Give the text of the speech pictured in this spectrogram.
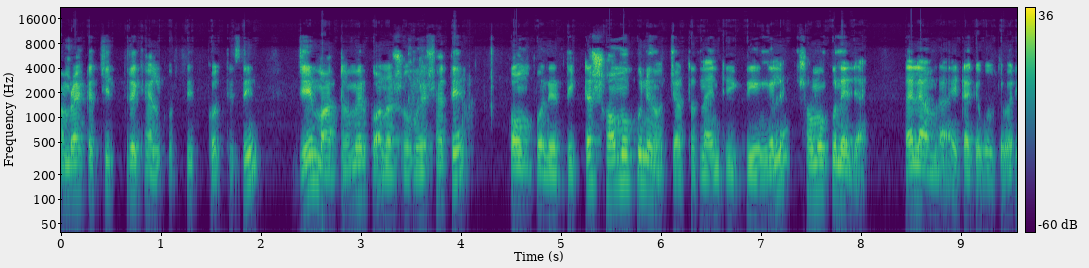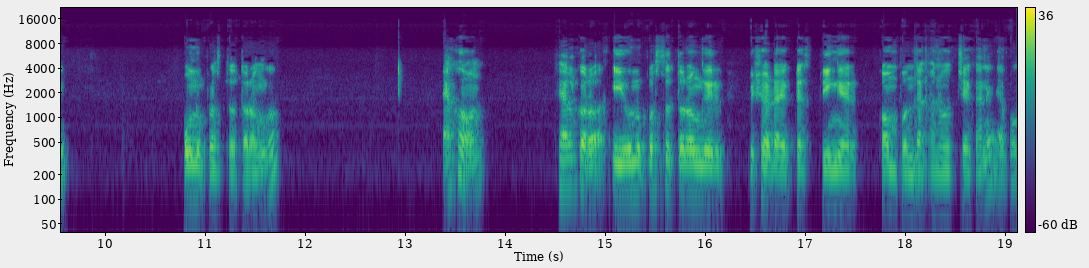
আমরা একটা চিত্রে খেয়াল করছি, করতেছি যে মাধ্যমের কণা সমূহের সাথে কম্পনের দিকটা সমকোণে হচ্ছে, অর্থাৎ নাইনটি ডিগ্রি অ্যাঙ্গেলে সমকোণে যায়। তাহলে আমরা এটাকে বলতে পারি অনুপ্রস্থ তরঙ্গ। এখন খেয়াল করো, এই অনুপ্রস্থ তরঙ্গের বিষয়টা একটা স্প্রিং এর কম্পন দেখানো হচ্ছে এখানে এবং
